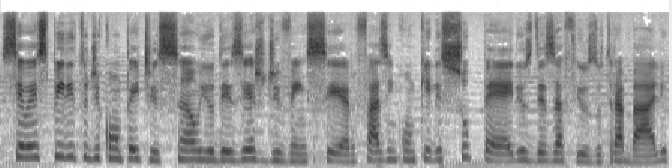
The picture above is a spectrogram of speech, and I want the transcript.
Seu espírito de competição e o desejo de vencer fazem com que ele supere os desafios do trabalho,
